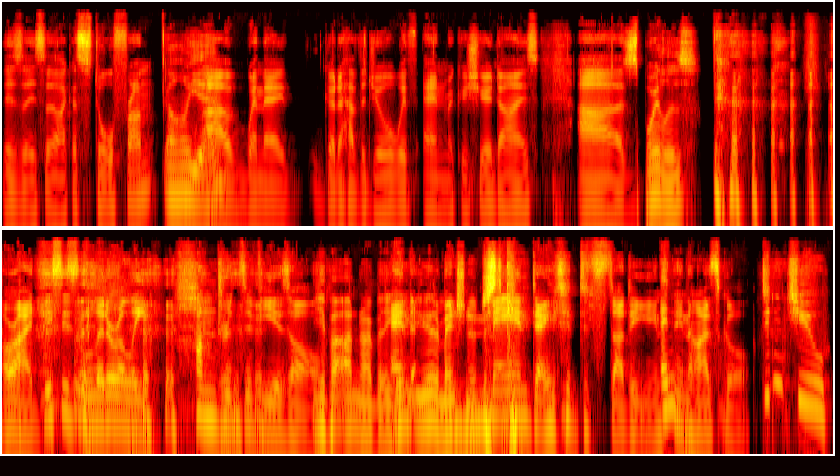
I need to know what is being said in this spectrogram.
There's, there's like a storefront. Oh yeah, Uh, when they go to have the duel with Anne Mercutio dies. Uh, Spoilers. all right, this is literally hundreds of years old. Yeah, but I don't know. But you, And you didn't mention it. Just mandated to study in, in high school. didn't you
